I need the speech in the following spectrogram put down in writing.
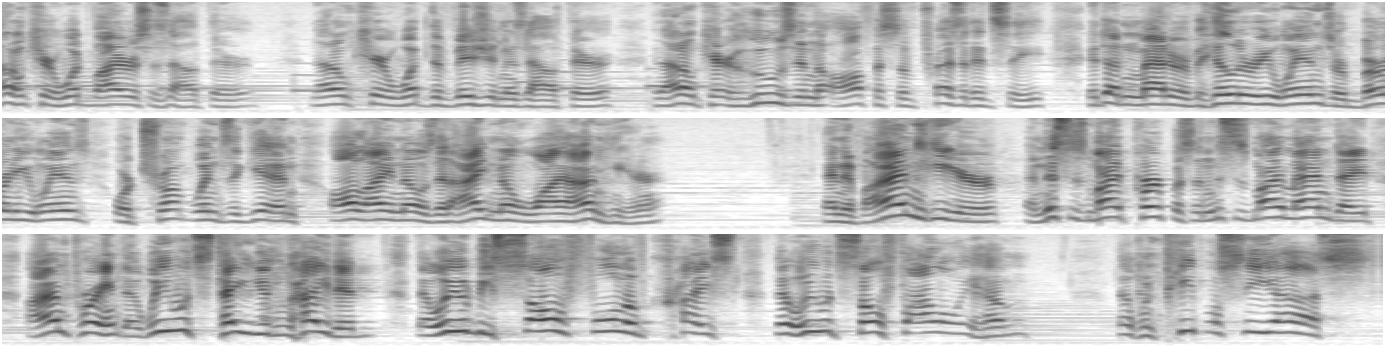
I don't care what virus is out there. And I don't care what division is out there. And I don't care who's in the office of presidency. It doesn't matter if Hillary wins or Bernie wins or Trump wins again. All I know is that I know why I'm here. And if I'm here, and this is my purpose and this is my mandate, I'm praying that we would stay united, that we would be so full of Christ, that we would so follow Him, that when people see us,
